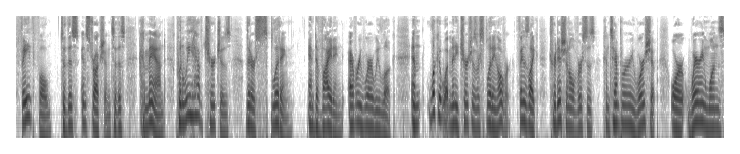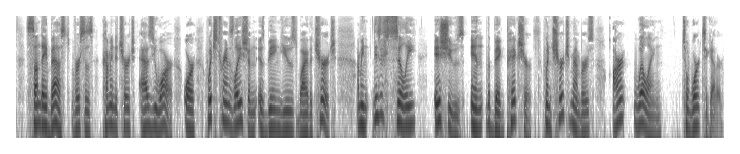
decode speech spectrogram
faithful to this instruction, to this command, when we have churches that are splitting and dividing everywhere we look. And look at what many churches are splitting over. Things like traditional versus contemporary worship, or wearing one's Sunday best versus coming to church as you are, or which translation is being used by the church. I mean, these are silly issues in the big picture. When church members aren't willing to work together,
